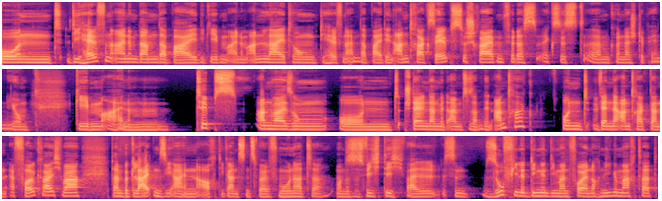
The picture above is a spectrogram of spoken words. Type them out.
und die helfen einem dann dabei, die geben einem Anleitung, die helfen einem dabei, den Antrag selbst zu schreiben für das Exist ähm, Gründerstipendium, geben einem Tipps, Anweisungen und stellen dann mit einem zusammen den Antrag. Und wenn der Antrag dann erfolgreich war, dann begleiten sie einen auch die ganzen zwölf Monate. Und das ist wichtig, weil es sind so viele Dinge, die man vorher noch nie gemacht hat,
